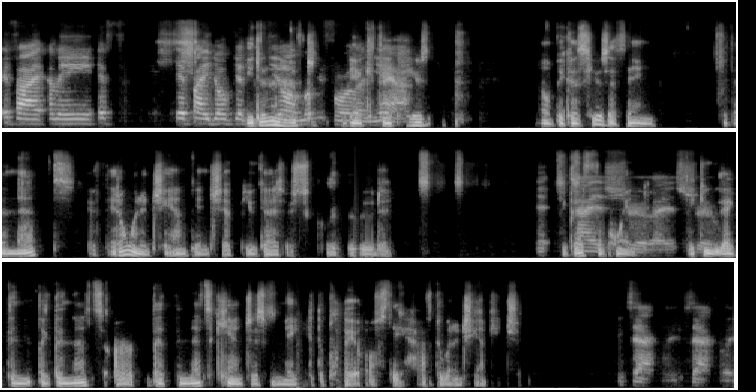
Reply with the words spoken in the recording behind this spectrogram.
If I, I mean, if if I don't get He the deal I'm have to. looking for, Yeah, then yeah, here's no, because here's the thing: for the Nets, if they don't win a championship, you guys are screwed. it, Like, that's that the point. true. Like, you, like the like the Nets are that the Nets can't just make the playoffs; they have to win a championship. Exactly, exactly.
